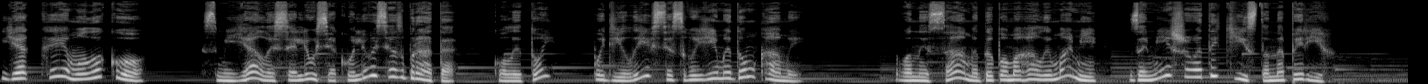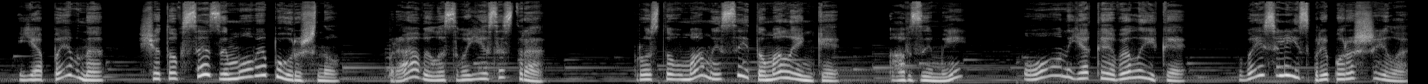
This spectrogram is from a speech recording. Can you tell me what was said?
яке молоко? сміялася Люся Колюся з брата, коли той поділився своїми думками. Вони саме допомагали мамі замішувати тісто на пиріг. Я певна, що то все зимове борошно, правила своє сестра. Просто в мами сито маленьке, а в зими он яке велике, весь ліс припорошила.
